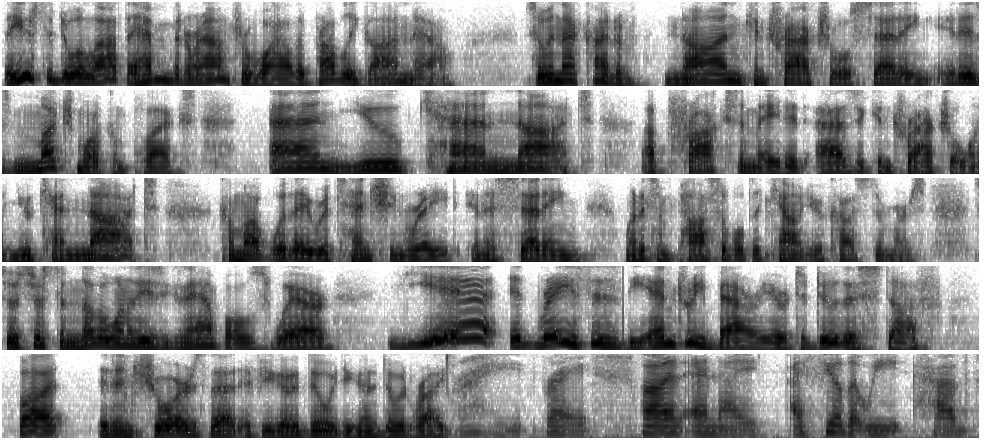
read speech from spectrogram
they used to do a lot. They haven't been around for a while. They're probably gone now. So, in that kind of non contractual setting, it is much more complex, and you cannot approximated as a contractual one. You cannot come up with a retention rate in a setting when it's impossible to count your customers. So it's just another one of these examples where, yeah, it raises the entry barrier to do this stuff, but it ensures that if you're going to do it, you're going to do it right. Right, right. Well, and, and I, I feel that we have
